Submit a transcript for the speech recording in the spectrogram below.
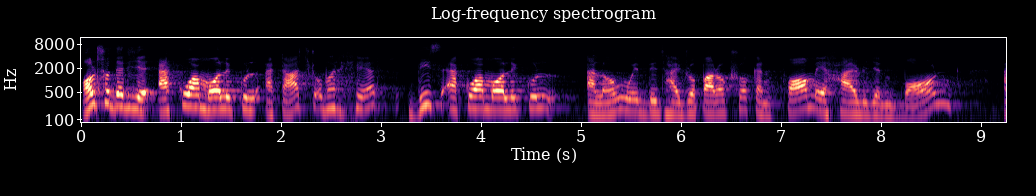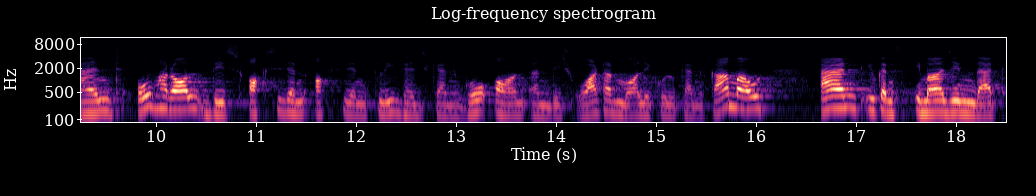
Also there is a aqua molecule attached over here. This aqua molecule along with this hydroperoxo can form a hydrogen bond and overall this oxygen oxygen cleavage can go on and this water molecule can come out and you can imagine that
